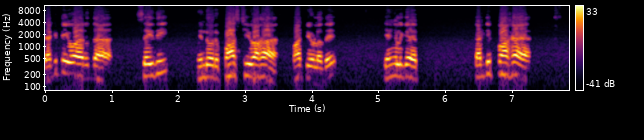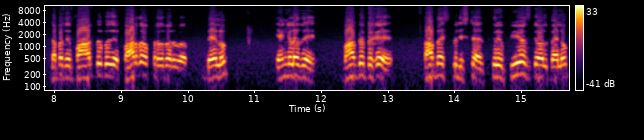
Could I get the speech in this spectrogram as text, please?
நெகட்டிவாக இருந்த செய்தி இன்று ஒரு பாசிட்டிவாக மாற்றியுள்ளது. எங்களுக்கு கண்டிப்பாக நமது மாண்புமிகு பாரத பிரதமர் மேலும் எங்களது மாண்புமிகு காமர்ஸ் மினிஸ்டர் திரு பியூஷ் கோயல் மேலும்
